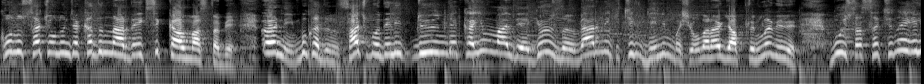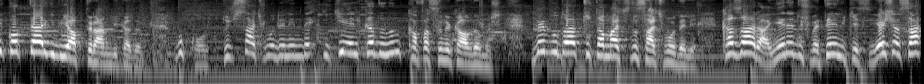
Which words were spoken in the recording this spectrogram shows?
Konu saç olunca kadınlarda eksik kalmaz tabi. Örneğin bu kadının saç modeli düğünde kayınvalideye gözdağı vermek için gelin başı olarak yaptırılabilir. Buysa saçını helikopter gibi yaptıran bir kadın. Bu korkutucu saç modelinde iki el kadının kafasını kavramış. Ve bu da tutamaçlı saç modeli. Kazara yere düşme tehlikesi yaşasa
